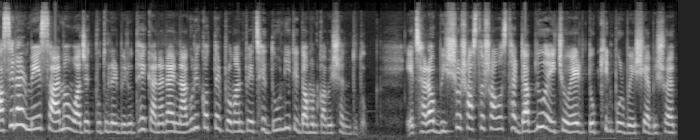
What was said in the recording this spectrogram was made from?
হাসিনার মেয়ে সায়মা ওয়াজেদ পুতুলের বিরুদ্ধে কানাডায় নাগরিকত্বের প্রমাণ পেয়েছে দুর্নীতি দমন কমিশন দুদক। এছাড়াও বিশ্ব স্বাস্থ্য সংস্থা ডাব্লিউএইচও এর দক্ষিণ পূর্ব এশিয়া বিষয়ক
